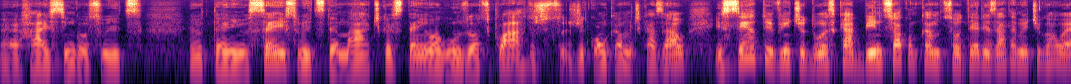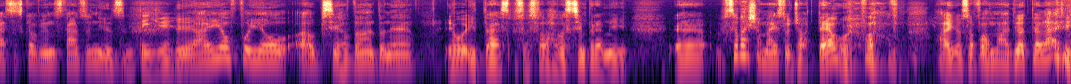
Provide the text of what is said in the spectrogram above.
eh, high single suites. Eu tenho seis suítes temáticas, tenho alguns outros quartos de, com cama de casal e 122 cabines só com cama de solteiro, exatamente igual essas que eu vi nos Estados Unidos. Entendi. E aí eu fui eu observando, né? Eu, então as pessoas falavam assim para mim: é, você vai chamar isso de hotel? Eu falava, ah, eu sou formado em hotelaria.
